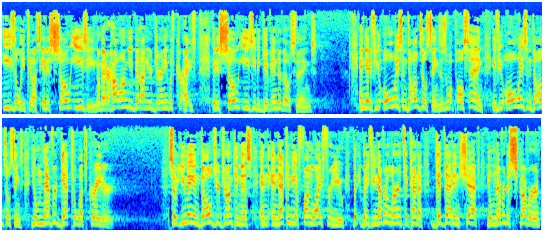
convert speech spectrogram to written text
easily to us. It is so easy, no matter how long you've been on your journey with Christ, it is so easy to give into those things. And yet, if you always indulge those things, this is what Paul's saying, if you always indulge those things, you'll never get to what's greater. So you may indulge your drunkenness, and, and that can be a fun life for you, but, but if you never learn to kind of get that in check, you'll never discover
